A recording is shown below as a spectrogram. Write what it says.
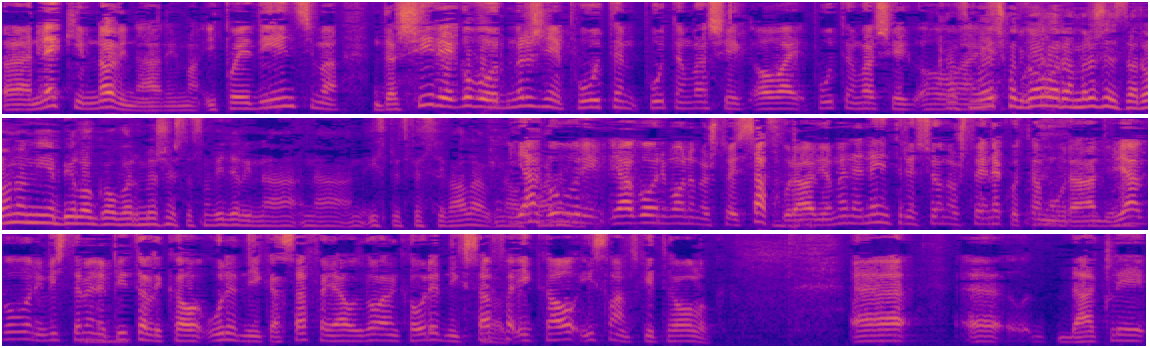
nekim novinarima i pojedincima da šire govor mržnje putem putem vašeg ovaj putem vašeg ovaj Kad smo već kod govora mržnje, zar ono nije bilo govor mržnje što smo vidjeli na, na, ispred festivala? Na Ja govorim, ja govorim o onome što je SAF uradio. Mene ne interesuje ono što je neko tamo uradio. Ja govorim, vi ste mene pitali kao urednika SAFA, ja odgovaram kao urednik SAFA i kao islamski teolog. E, e, dakle,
